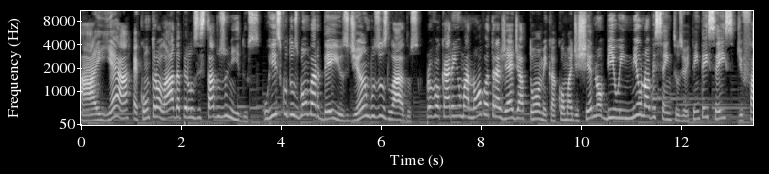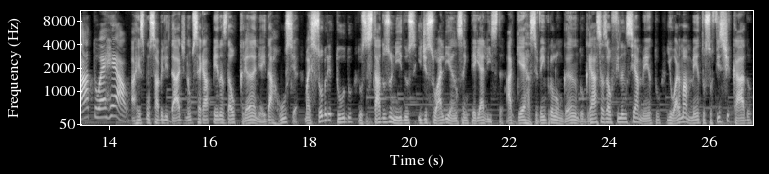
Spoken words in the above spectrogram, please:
a AIEA, é controlada pelos Estados Unidos. O risco dos bombardeios de ambos os lados provocarem uma nova tragédia atômica como a de Chernobyl em 1986 de fato é real. A responsabilidade não será apenas da Ucrânia e da Rússia, mas sobretudo dos Estados Unidos e de sua aliança imperialista. A guerra se vem prolongando graças ao financiamento e o armamento sofisticado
